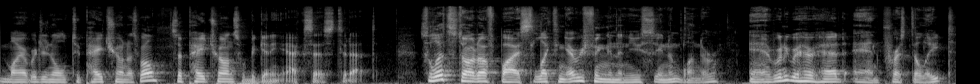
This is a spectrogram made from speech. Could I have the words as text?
my original to Patreon as well. So Patrons will be getting access to that. So let's start off by selecting everything in the new scene in Blender. And we're going to go ahead and press delete.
